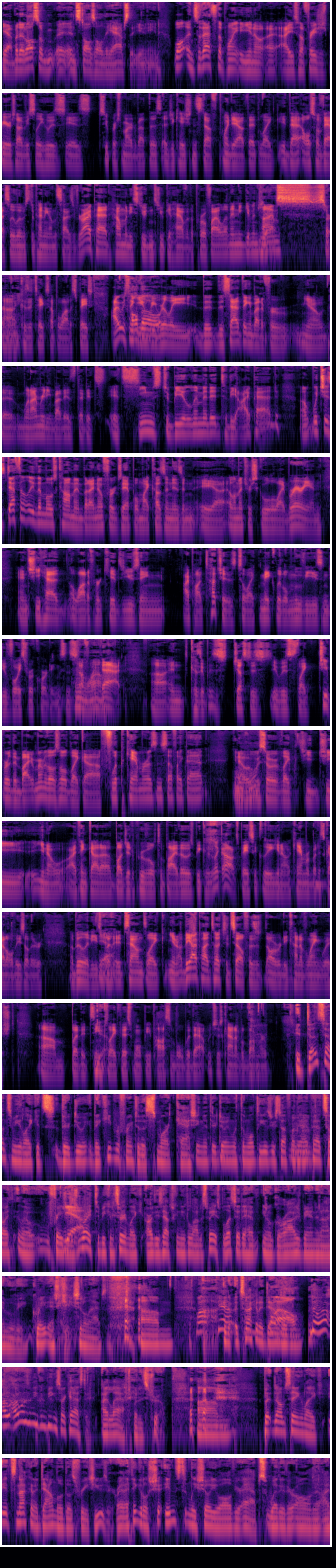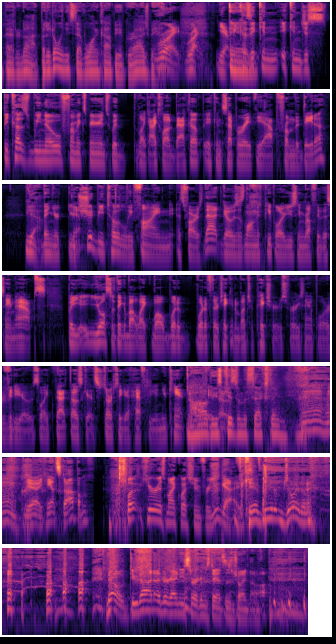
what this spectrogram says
Yeah, but it also uh, installs all the apps that you need. Well, and so that's the point. You know, I, I saw Fraser Speirs, obviously, who is is super smart about this education stuff, pointed out that like that also vastly limits, depending on the size of your iPad, how many students you can have with a profile at any given time. Yes, certainly. Because it takes up a lot of space. I was thinking it'd be really the the sad thing about it for you know the when I'm reading about it is that it's it seems to be limited to the iPad, uh, which is definitely the most common. But I know, for example, my cousin is an a uh, elementary school librarian, and she had a lot of her kids using iPod touches to like make little movies and do voice recordings and stuff Oh, wow. like that. Uh, and because it was just as it was like cheaper than buy. Remember those old like uh, flip cameras and stuff like that. You know, Mm-hmm. it was sort of like she she you know I think got a budget approval to buy those because like oh it's basically you know a camera but it's got all these other abilities. Yeah. But it sounds like you know the iPod Touch itself has already kind of languished. Um, but it seems like this won't be possible with that, which is kind of a bummer. It does sound to me like it's they're doing. They keep referring to the smart caching that they're doing with the multi-user stuff on the iPad. So I, you know, Fraser Yeah. is right to be concerned. Like, are these apps going to need a lot of space? But let's say they have, you know, GarageBand and iMovie, great educational apps. Um, Well, you know, it's not going to download. well- them. No, I, I wasn't even being sarcastic. I laughed, but it's true. Um, but no, I'm saying like it's not going to download those for each user, right? I think it'll sh- instantly show you all of your apps, whether they're all on the iPad or not. But it only needs to have one copy of GarageBand. Right, right. Yeah, because it can it can just because we know from experience with like iCloud backup, it can separate the app from the data. Yeah. Then you're you Yeah. should be totally fine as far as that goes, as long as people are using roughly the same apps. But you, you also think about like, well, what if what if they're taking a bunch of pictures, for example, or videos? Like that does get starts to get hefty, and you can't. Oh, these those. kids in the sexting. Mm-hmm. yeah, you can't stop them. But here is my question for you guys. Can't beat them, join them. No, do not under any circumstances join them.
